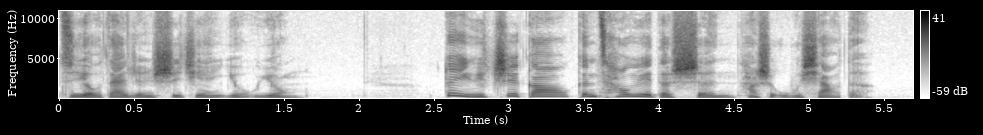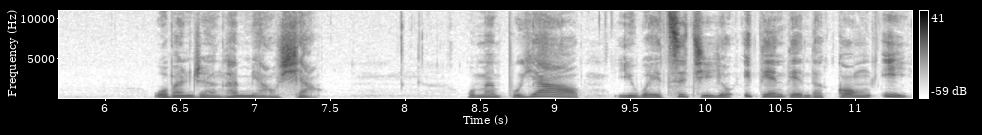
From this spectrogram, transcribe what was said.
只有在人世间有用，对于至高跟超越的神，它是无效的。我们人很渺小。我们不要以为自己有一点点的公义，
